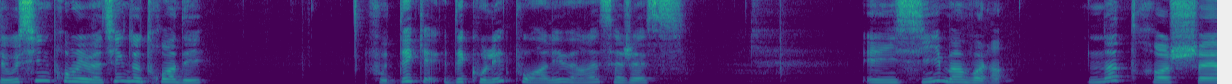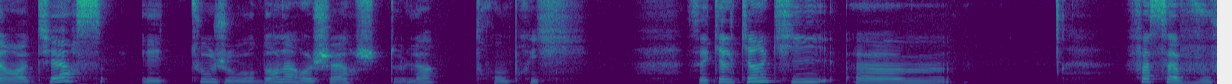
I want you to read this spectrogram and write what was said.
aussi une problématique de 3D. Il faut décoller pour aller vers la sagesse. Et ici, ben voilà, notre chère tierce est toujours dans la recherche de la tromperie. C'est quelqu'un qui, euh, face à vous,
